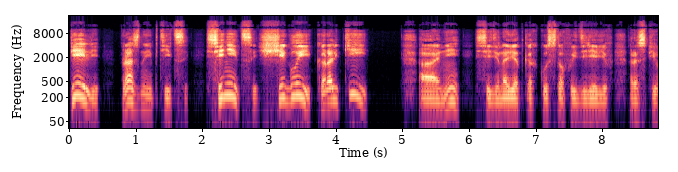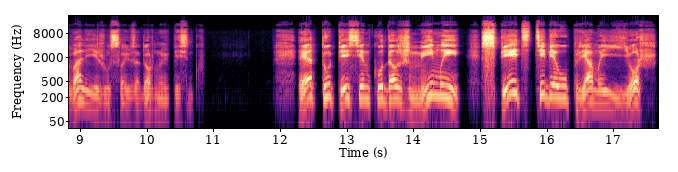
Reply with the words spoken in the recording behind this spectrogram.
пели разные птицы, синицы, щеглы, корольки, а они, сидя на ветках кустов и деревьев, распевали ежу свою задорную песенку. Эту песенку должны мы спеть тебе, упрямый еж.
